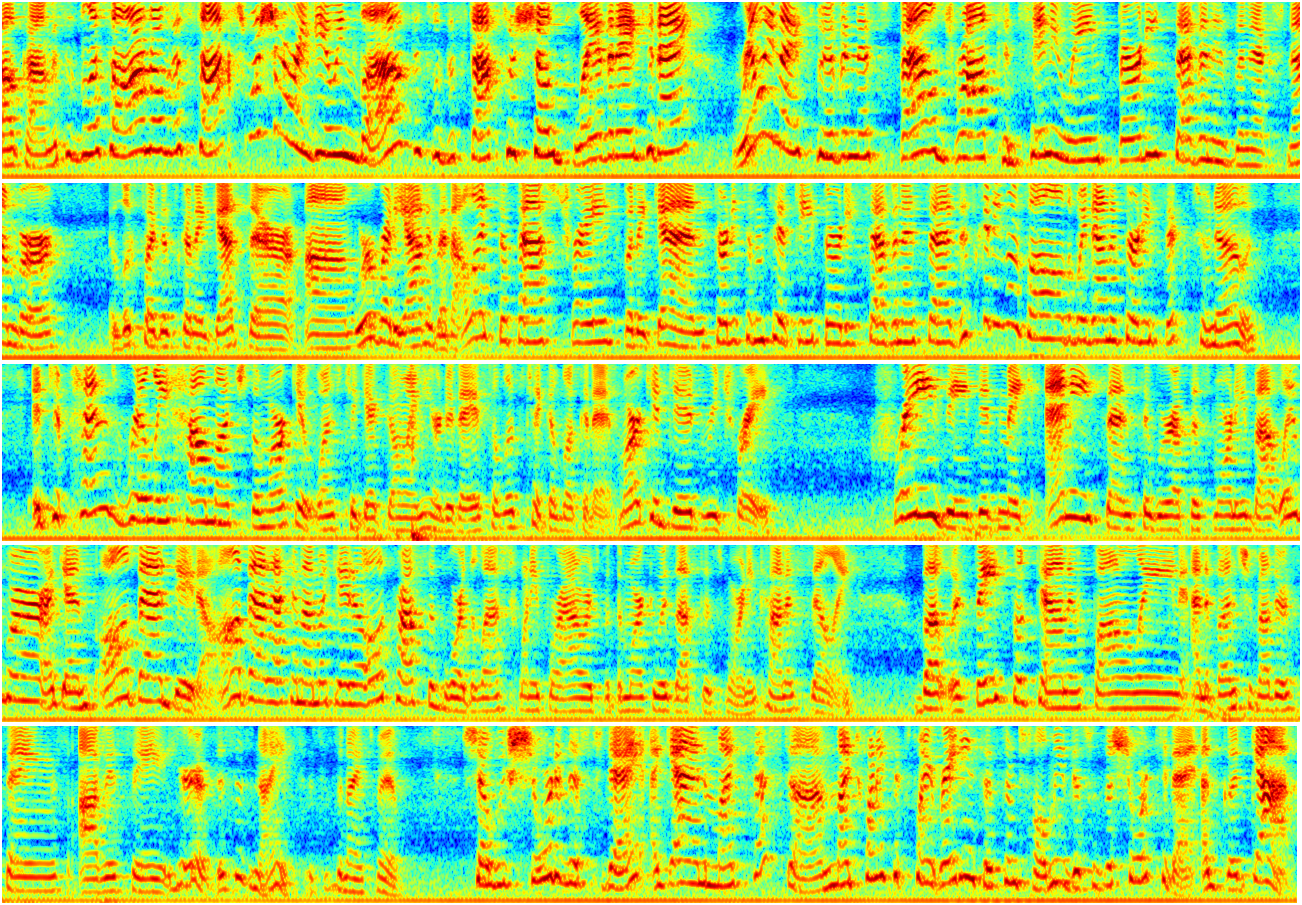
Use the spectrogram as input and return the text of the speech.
welcome. This is Melissa Armo with the Stock Swoosh and reviewing love. This was the Stock Swoosh Show play of the day today. Really nice move in this fell drop continuing. 37 is the next number. It looks like it's going to get there. Um, we're already out of it. I like the fast trades, but again, 37.50, 37 I said. This could even fall all the way down to 36. Who knows? It depends really how much the market wants to get going here today. So let's take a look at it. Market did retrace crazy, didn't make any sense that we were up this morning, but we were, again, all bad data, all bad economic data all across the board the last 24 hours, but the market was up this morning, kind of silly. But with Facebook down and falling and a bunch of other things, obviously, here, this is nice. This is a nice move. So we shorted this today. Again, my system, my 26 point rating system told me this was a short today, a good gap.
